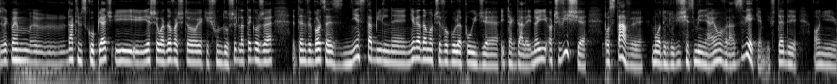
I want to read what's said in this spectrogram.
że tak powiem, y, na tym skupiać i jeszcze ładować w to jakieś funduszy, dlatego że ten wyborca jest niestabilny, nie wiadomo czy w ogóle pójdzie i tak dalej. No i oczywiście postawy młodych ludzi się zmieniają wraz z wiekiem i wtedy oni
